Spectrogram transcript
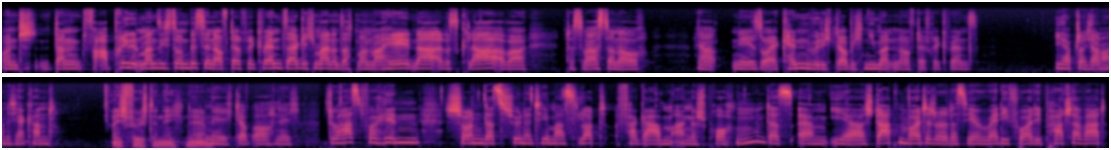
Und dann verabredet man sich so ein bisschen auf der Frequenz, sage ich mal. Dann sagt man mal, hey, na, alles klar. Aber das war es dann auch. Ja, nee, so erkennen würde ich, glaube ich, niemanden auf der Frequenz. Ihr habt euch auch noch nicht erkannt. Ich fürchte nicht, nee. Nee, ich glaube auch nicht. Du hast vorhin schon das schöne Thema Slot-Vergaben angesprochen, dass ähm, ihr starten wolltet oder dass ihr ready for departure wart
